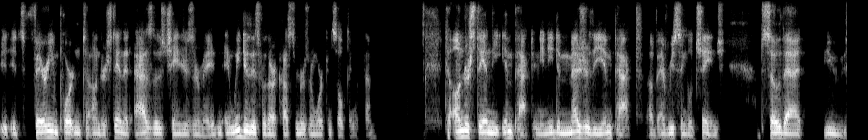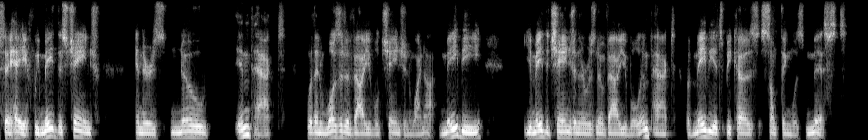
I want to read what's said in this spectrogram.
it, it's very important to understand that as those changes are made and we do this with our customers when we're consulting with them to understand the impact and you need to measure the impact of every single change so that you say hey if we made this change and there's no impact well then was it a valuable change and why not? Maybe you made the change and there was no valuable impact but maybe it's because something was missed.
